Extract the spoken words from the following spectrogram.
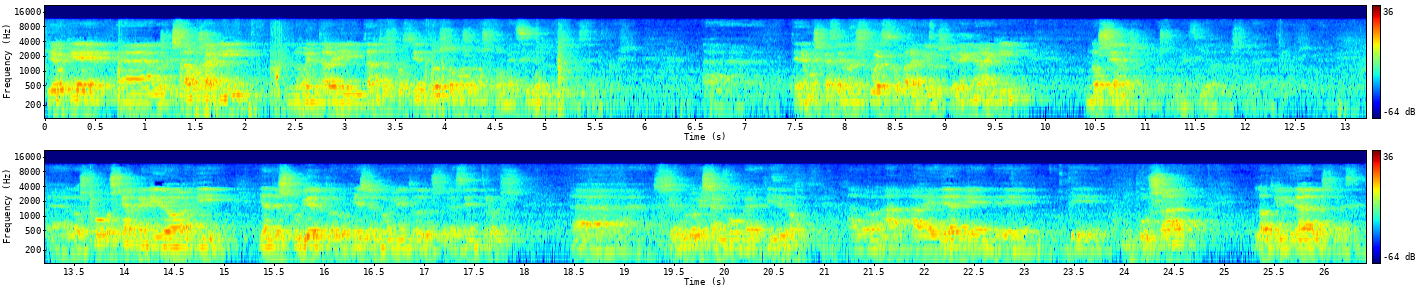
Creo que eh, los que estamos aquí, el 90 y tantos por ciento, somos unos convencidos de los tenemos que hacer un esfuerzo para que los que vengan aquí no sean los, convencidos de los telecentros. Eh, los pocos que han venido aquí y han descubierto lo que es el movimiento de los telecentros, seguro que se han convertido a, la idea de, de impulsar la utilidad de los telecentros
